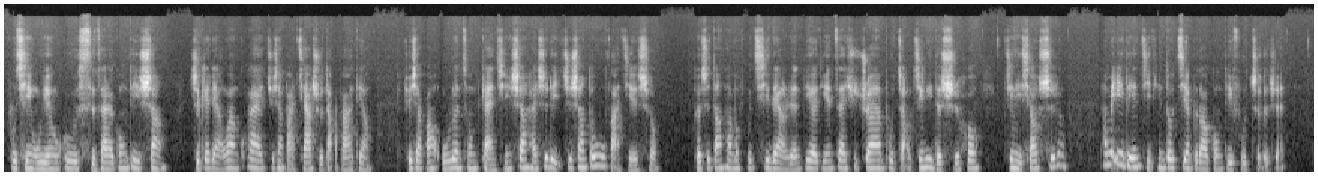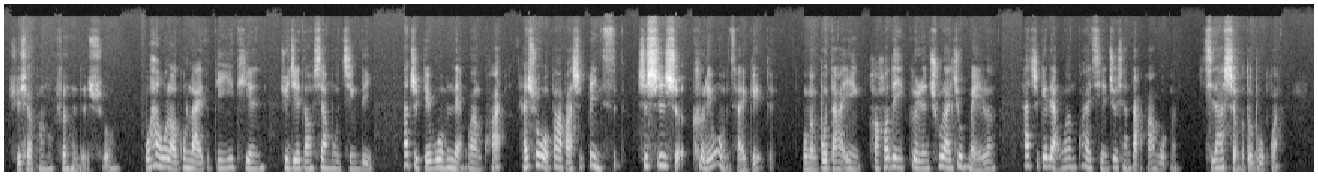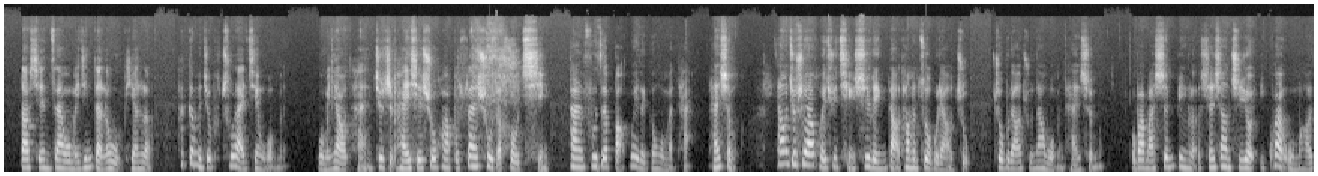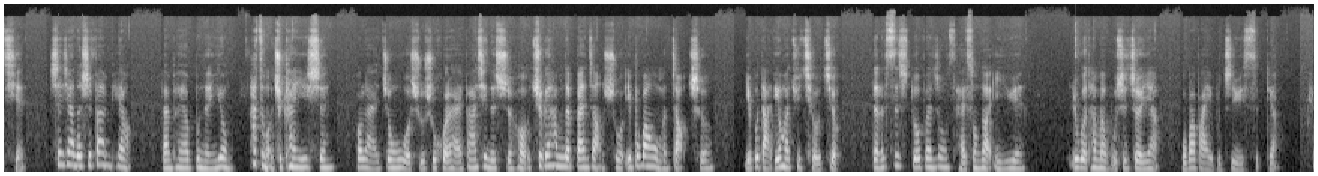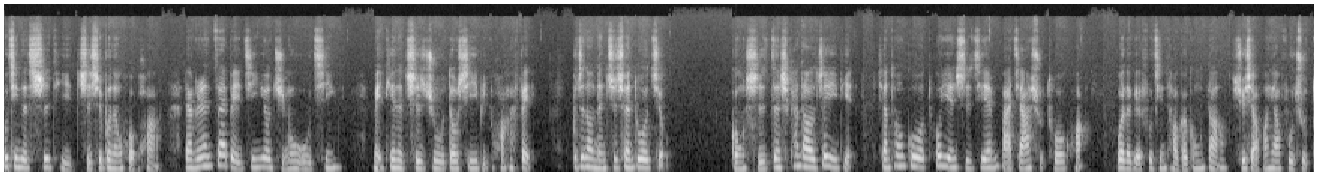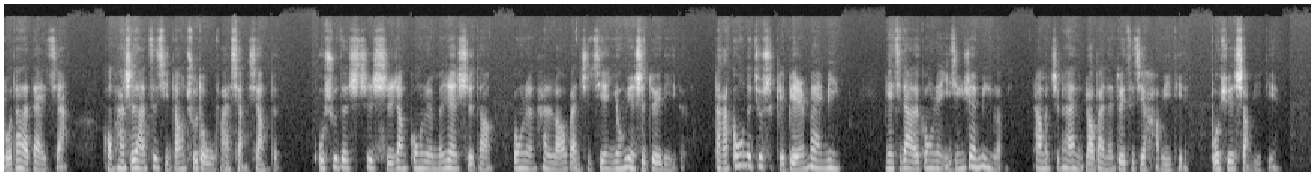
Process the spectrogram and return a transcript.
父亲无缘无故死在了工地上，只给两万块就想把家属打发掉。薛小芳无论从感情上还是理智上都无法接受。可是当他们夫妻两人第二天再去专案部找经理的时候，经理消失了，他们一连几天都见不到工地负责人。徐小芳愤恨地说：“我和我老公来的第一天去接到项目经理，他只给我们两万块。”还说我爸爸是病死的，是施舍，可怜我们才给的。我们不答应，好好的一个人出来就没了。他只给两万块钱，就想打发我们，其他什么都不管。到现在我们已经等了五天了，他根本就不出来见我们。我们要谈，就只派一些说话不算数的后勤和负责保卫的跟我们谈。谈什么？他们就说要回去请示领导，他们做不了主，做不了主，那我们谈什么？我爸爸生病了，身上只有一块五毛钱，剩下的是饭票。饭票又不能用，他怎么去看医生？后来中午我叔叔回来发现的时候，去跟他们的班长说，也不帮我们找车，也不打电话去求救，等了四十多分钟才送到医院。如果他们不是这样，我爸爸也不至于死掉。父亲的尸体迟迟不能火化，两个人在北京又举目无亲，每天的吃住都是一笔花费，不知道能支撑多久。公司正是看到了这一点，想通过拖延时间把家属拖垮。为了给父亲讨个公道，徐小芳要付出多大的代价，恐怕是他自己当初都无法想象的。无数的事实让工人们认识到，工人和老板之间永远是对立的。打工的就是给别人卖命，年纪大的工人已经认命了，他们只盼老板能对自己好一点，剥削少一点；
